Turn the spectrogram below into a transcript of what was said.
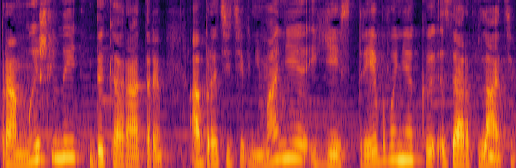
промышленные декораторы. Обратите внимание, есть требования к зарплате.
